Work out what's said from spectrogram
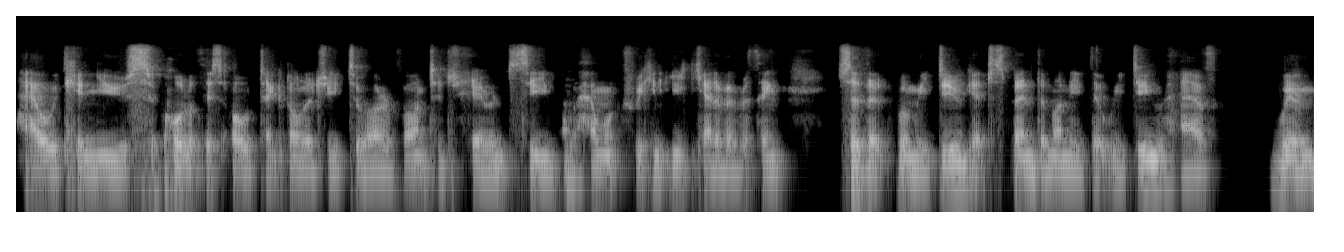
how we can use all of this old technology to our advantage here and see how much we can eke out of everything so that when we do get to spend the money that we do have, we're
